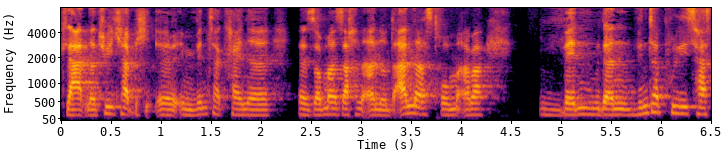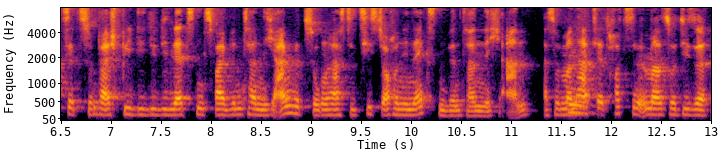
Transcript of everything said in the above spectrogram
klar, natürlich habe ich äh, im Winter keine äh, Sommersachen an und andersrum, aber wenn du dann Winterpullis hast, jetzt zum Beispiel, die du die letzten zwei Winter nicht angezogen hast, die ziehst du auch in den nächsten Wintern nicht an. Also man mhm. hat ja trotzdem immer so diese,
